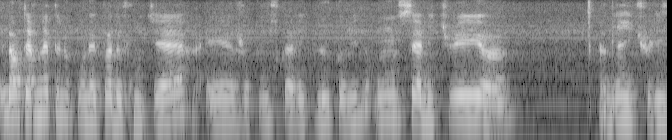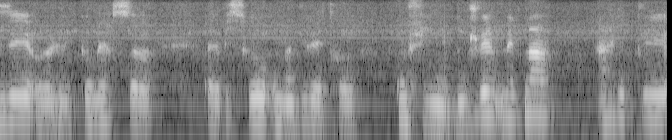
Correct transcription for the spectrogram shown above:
L'Internet ne connaît pas de frontières et je pense qu'avec le Covid, on s'est habitué à bien utiliser le e-commerce puisqu'on a dû être confiné. Donc je vais maintenant arrêter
